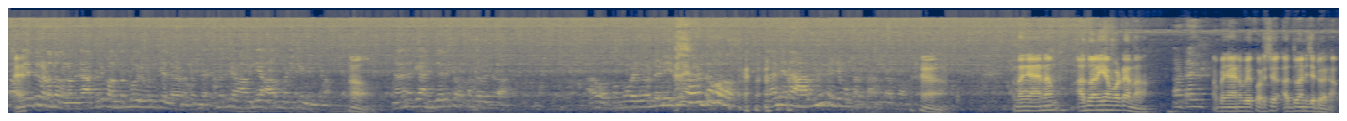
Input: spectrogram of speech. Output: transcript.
സമയത്ത് കിടന്നുറങ്ങണം. രാത്രി പന്ത്രണ്ട് ഒരു മണിക്കല്ല കിടക്കണ്ടേ. എന്നിട്ട് രാവിലെ ആറ് മണിക്ക് എണീക്കണം. ആ. ഞാനൊക്കെ അഞ്ചരക്ക് ഉറക്കം കഴിഞ്ഞതാ. ആ ഉറക്കം പോയത് കൊണ്ട് എണീറ്റ് ഞാൻ ഞാൻ ആറ് മണി കിടക്കാറില്ല കേട്ടോ. എന്നാൽ ഞാനും അധ്വാനിക്കാൻ പോട്ടെ എന്നാ. അപ്പൊ ഞാൻ ഞാനും പോയി കുറച്ച് അധ്വാനിച്ചിട്ട് വരാം.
